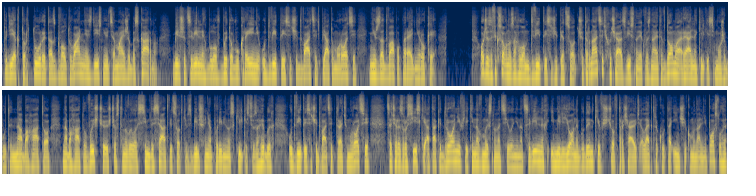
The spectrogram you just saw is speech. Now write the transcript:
тоді як тортури та зґвалтування здійснюються майже безкарно. Більше цивільних було вбито в Україні у 2025 році ніж за два попередні роки. Отже, зафіксовано загалом 2514, хоча, звісно, як ви знаєте вдома, реальна кількість може бути набагато набагато вищою, що становило 70% збільшення порівняно з кількістю загиблих у 2023 році. Це через російські атаки дронів, які навмисно націлені на цивільних, і мільйони будинків, що втрачають електрику та інші комунальні послуги.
